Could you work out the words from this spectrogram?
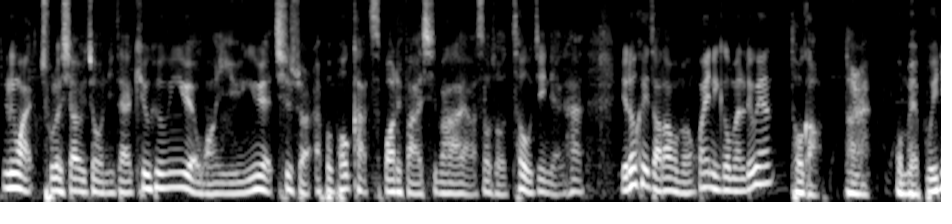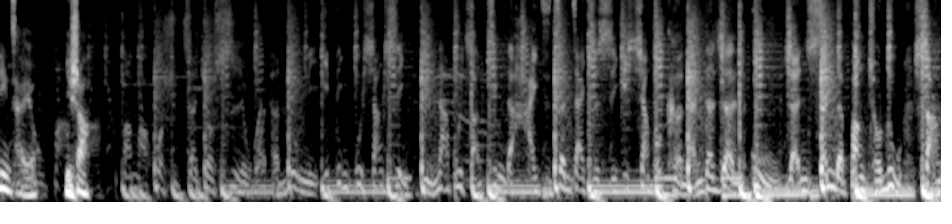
另外，除了小宇宙，你在 QQ 音乐、网易云音乐、汽水、Apple Podcast、Spotify、喜马拉雅搜索“凑近点看”，也都可以找到我们。欢迎你给我们留言投稿，当然我们也不一定采用。以上。妈妈，或许这就是我的路，你一定不相信，你那不长进的孩子正在执行一项不可能的任务。人。生的棒球路上，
